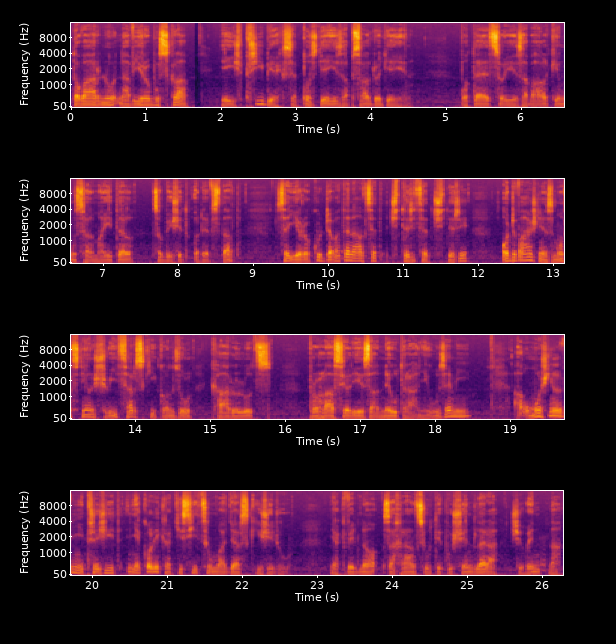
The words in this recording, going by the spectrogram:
továrnu na výrobu skla, jejíž příběh se později zapsal do dějin. Poté, co ji za války musel majitel, co by žit odevzdat, se ji roku 1944 odvážně zmocnil švýcarský konzul Karl Lutz prohlásil ji za neutrální území a umožnil v ní přežít několika tisíců maďarských židů. Jak vidno, zachránců typu Schindlera či Wintna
